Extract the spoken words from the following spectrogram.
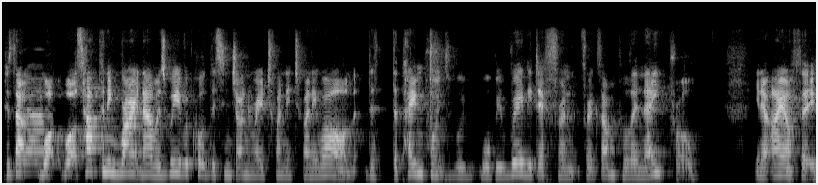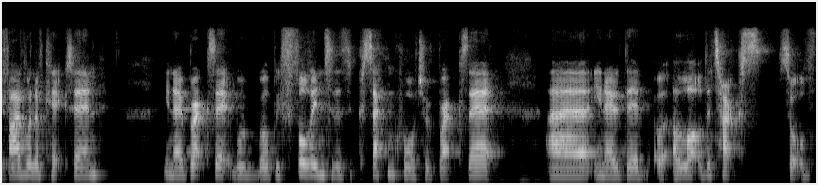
Because that yeah. what, what's happening right now as we record this in January 2021, the, the pain points will, will be really different, for example, in April. You know, mm. IR35 will have kicked in you know, Brexit will, will be full into the second quarter of Brexit. Uh, you know, the a lot of the tax sort of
